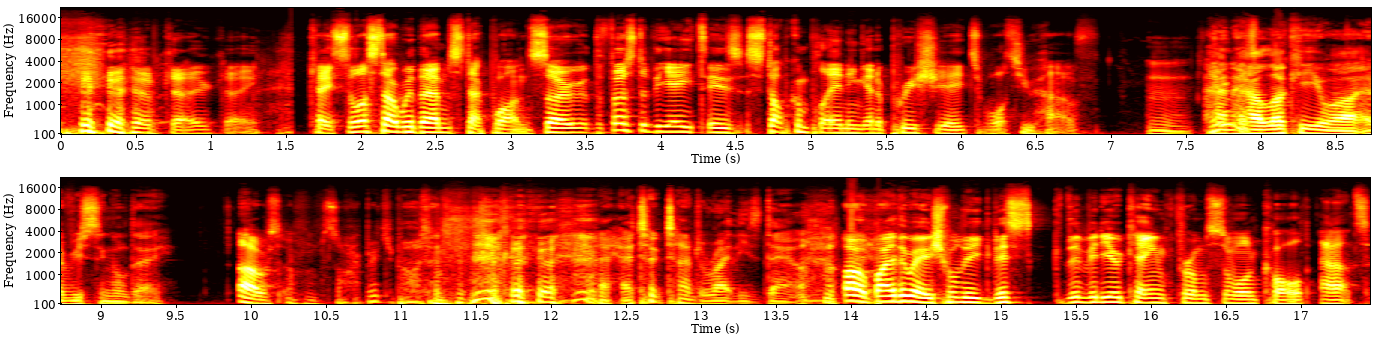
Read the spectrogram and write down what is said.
okay, okay. Okay, so let's start with um, step one. So the first of the eight is stop complaining and appreciate what you have. Mm. And how lucky you are every single day. Oh, so, I'm sorry, beg your pardon. I, I took time to write these down. oh, by the way, surely this the video came from someone called at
